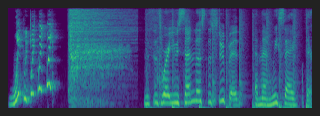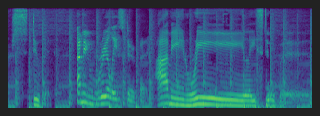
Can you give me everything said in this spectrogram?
Week, week, week, week, week. This is where you send us the stupid, and then we say they're stupid. I mean, really stupid. I mean, really stupid.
